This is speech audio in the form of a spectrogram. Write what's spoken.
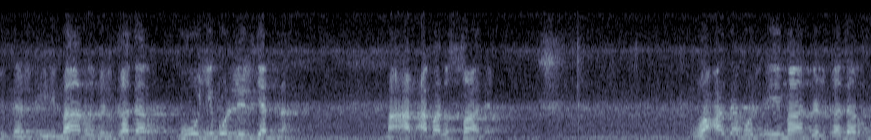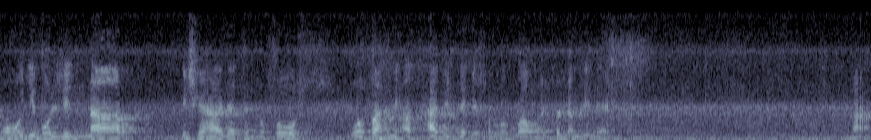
إذا الإيمان بالقدر موجب للجنة مع العمل الصالح. وعدم الإيمان بالقدر موجب للنار بشهادة النصوص وفهم أصحاب النبي صلى الله عليه وسلم لذلك. نعم.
